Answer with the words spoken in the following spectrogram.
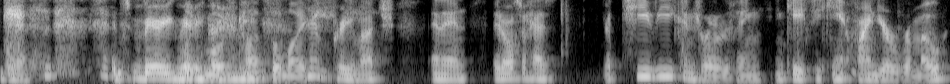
Yeah. It's very very like most console mics. pretty much. And then it also has a TV controller thing in case you can't find your remote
